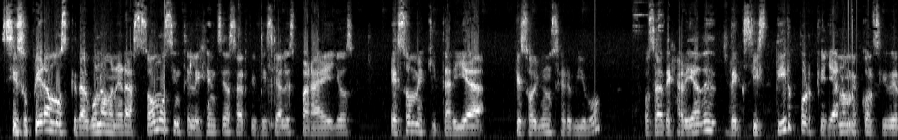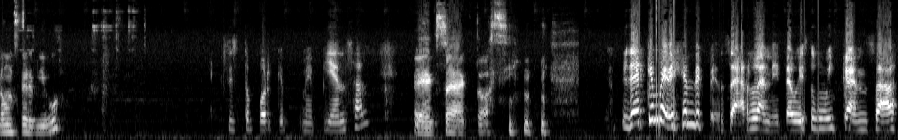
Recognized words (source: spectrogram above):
si supiéramos que de alguna manera somos inteligencias artificiales para ellos, ¿eso me quitaría que soy un ser vivo? O sea, ¿dejaría de, de existir porque ya no me considero un ser vivo? Existo porque me piensan. Exacto, así. Ya que me dejen de pensar, la neta, güey, estoy muy cansada.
